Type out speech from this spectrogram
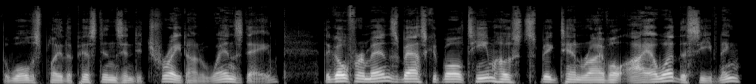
The Wolves play the Pistons in Detroit on Wednesday. The Gopher men's basketball team hosts Big Ten rival Iowa this evening.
